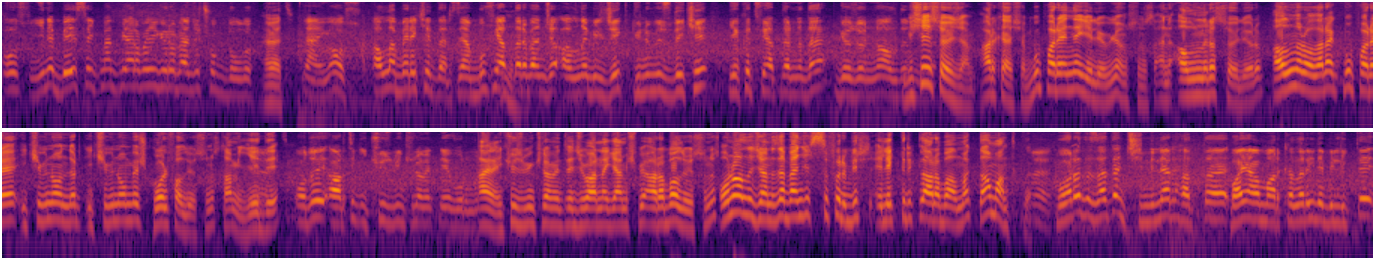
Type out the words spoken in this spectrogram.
Olsun. Yine B segment bir arabaya göre bence çok dolu. Evet. Yani olsun. Allah bereket versin. Yani bu fiyatlara bence alınabilecek günümüzdeki yakıt fiyatlarını da göz önüne aldığımızda. Bir şey söyleyeceğim arkadaşlar. Bu paraya ne geliyor biliyor musunuz? Hani alınıra söylüyorum. Alınır olarak bu paraya 2014-2015 Golf alıyorsunuz. Tamam mı? 7. Evet. O da artık 200 bin kilometreye vurmuş. Aynen 200 bin kilometre civarına gelmiş bir araba alıyorsunuz. Onu alacağınıza bence 0.1 elektrikli araba almak daha mantıklı. Evet. Bu arada zaten Çinliler hatta bayağı markalarıyla birlikte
